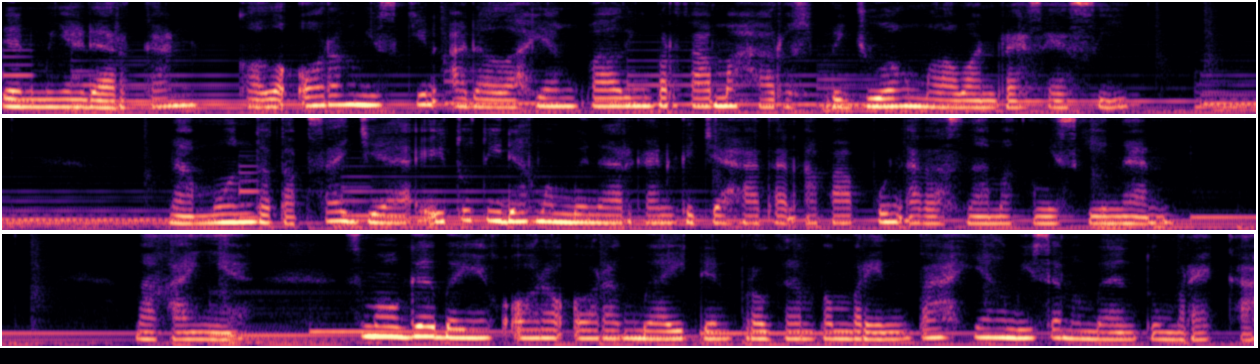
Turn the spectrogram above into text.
dan menyadarkan kalau orang miskin adalah yang paling pertama harus berjuang melawan resesi. Namun tetap saja itu tidak membenarkan kejahatan apa pun atas nama kemiskinan. Makanya, semoga banyak orang-orang baik dan program pemerintah yang bisa membantu mereka.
